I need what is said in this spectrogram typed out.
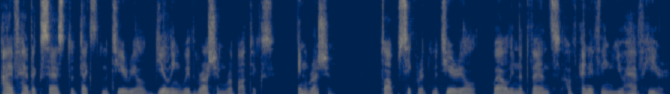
I've had access to text material dealing with Russian robotics, in Russian, top secret material well in advance of anything you have here.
